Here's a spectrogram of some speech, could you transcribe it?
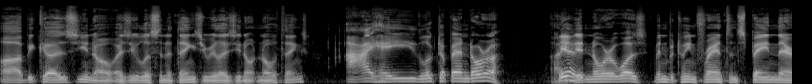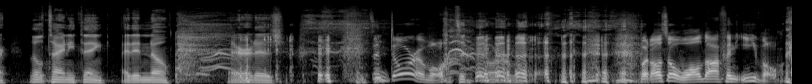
uh, because you know, as you listen to things, you realize you don't know things. I hey, looked up Andorra. I Yeah. didn't know where it was. Been between France and Spain. There, little tiny thing. I didn't know. There it is. It's adorable, It's adorable. but also walled off and evil.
